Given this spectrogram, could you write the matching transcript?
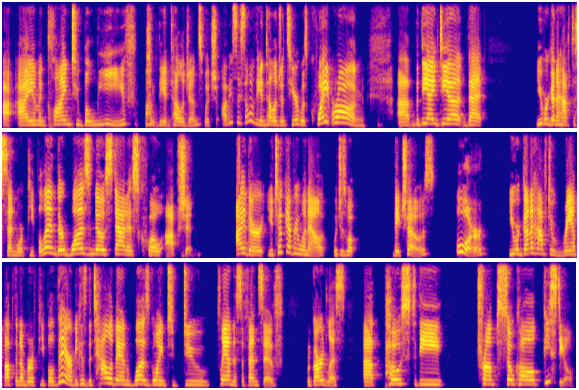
I, I am inclined to believe the intelligence, which obviously some of the intelligence here was quite wrong. Uh, but the idea that you were going to have to send more people in, there was no status quo option. Either you took everyone out, which is what they chose, or you were going to have to ramp up the number of people there because the Taliban was going to do plan this offensive regardless uh, post the Trump so-called peace deal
